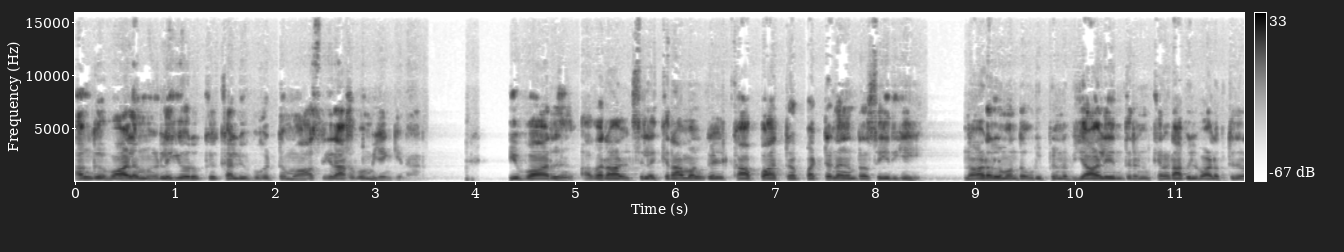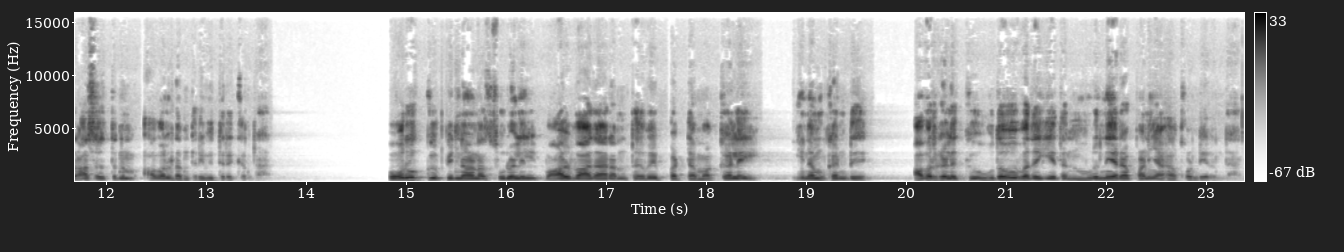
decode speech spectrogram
அங்கு வாழும் இளையோருக்கு கல்வி புகட்டும் ஆசிரியராகவும் இயங்கினார். இவ்வாறு அவரால் சில கிராமங்கள் காப்பாற்றப்பட்டன என்ற செய்தியை நாடாளுமன்ற உறுப்பினர் வியாழேந்திரன் கனடாவில் வாழும் திரு ராசரத்னம் அவரிடம் தெரிவித்திருக்கின்றார். போருக்கு பின்னான சூழலில் வாழ்வாதாரம் தேவைப்பட்ட மக்களை இனம் கண்டு அவர்களுக்கு உதவுவதையே தன் முழுநேர பணியாக கொண்டிருந்தார்.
